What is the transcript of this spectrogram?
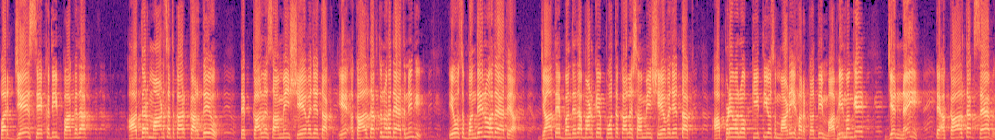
ਪਰ ਜੇ ਸਿੱਖ ਦੀ ਪੱਗ ਦਾ ਆਦਰ, ਮਾਣ, ਸਤਕਾਰ ਕਰਦੇ ਹੋ, ਤੇ ਕੱਲ ਸ਼ਾਮੀ 6 ਵਜੇ ਤੱਕ, ਇਹ ਅਕਾਲ ਤਖਤ ਨੂੰ ਹਦਾਇਤ ਨਹੀਂ ਗੀ? ਇਹ ਉਸ ਬੰਦੇ ਨੂੰ ਹਦਾਇਤ ਆ? ਜਾਂ ਤੇ ਬੰਦੇ ਦਾ ਬਣ ਕੇ ਪੁੱਤ ਕੱਲ ਸ਼ਾਮੀ 6 ਵਜੇ ਤੱਕ ਆਪਣੇ ਵੱਲੋਂ ਕੀਤੀ ਉਸ ਮਾੜੀ ਹਰਕਤ ਦੀ ਮਾਫੀ ਮੰਗੇ? ਜੇ ਨਹੀਂ, ਤੇ ਅਕਾਲ ਤਖਤ ਸਾਹਿਬ,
